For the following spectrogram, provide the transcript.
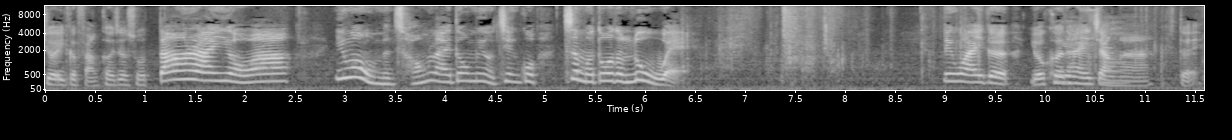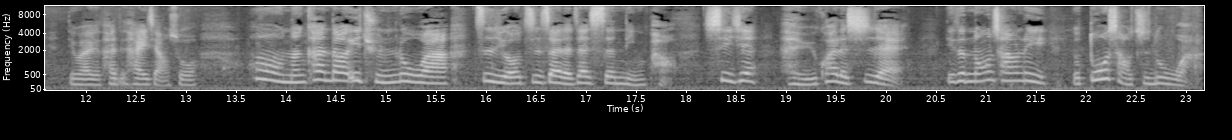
就一个访客就说：“当然有啊，因为我们从来都没有见过这么多的鹿哎。”另外一个游客他也讲啊，对，另外一个他他也讲说，哦，能看到一群鹿啊，自由自在的在森林跑，是一件很愉快的事哎。你的农场里有多少只鹿啊？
